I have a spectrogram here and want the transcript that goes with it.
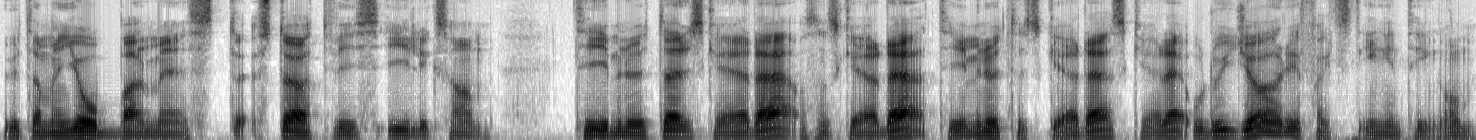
utan man jobbar med stö, stötvis i liksom 10 minuter ska jag göra det, och sen ska jag göra det, 10 minuter ska jag göra det, ska jag göra det, och då gör det ju faktiskt ingenting om,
